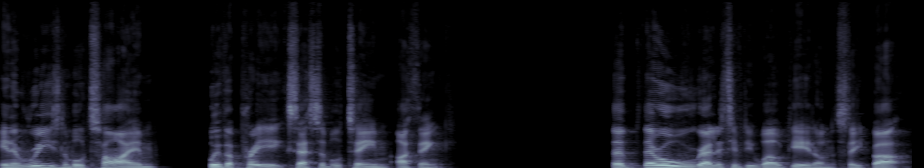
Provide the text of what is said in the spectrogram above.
in a reasonable time with a pretty accessible team, I think. They're, they're all relatively well geared, honestly. But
